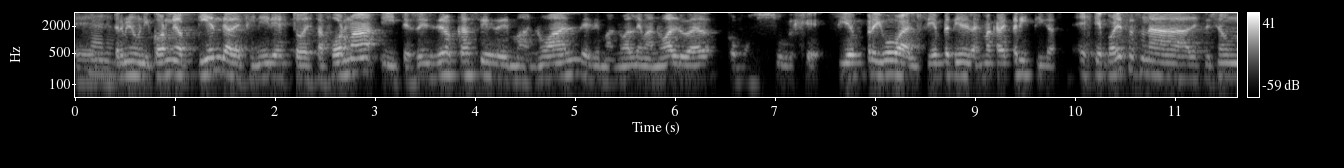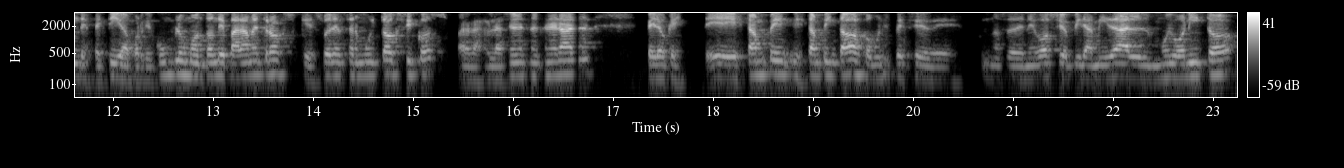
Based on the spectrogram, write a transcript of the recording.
El término unicornio tiende a definir esto de esta forma y te soy sincero, casi es de manual, es de manual de manual ver cómo surge. Siempre igual, siempre tiene las mismas características. Es que por eso es una descripción despectiva, porque cumple un montón de parámetros que suelen ser muy tóxicos para las relaciones en general, pero que eh, están, están pintados como una especie de, no sé, de negocio piramidal muy bonito,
